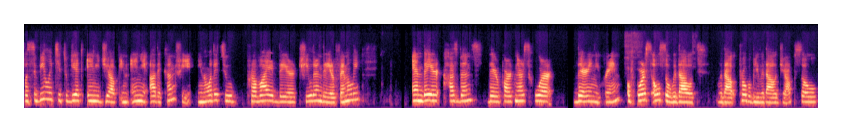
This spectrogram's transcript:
possibility to get any job in any other country in order to provide their children, their family, and their husbands, their partners who are there in Ukraine. Of course, also without without probably without jobs. So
